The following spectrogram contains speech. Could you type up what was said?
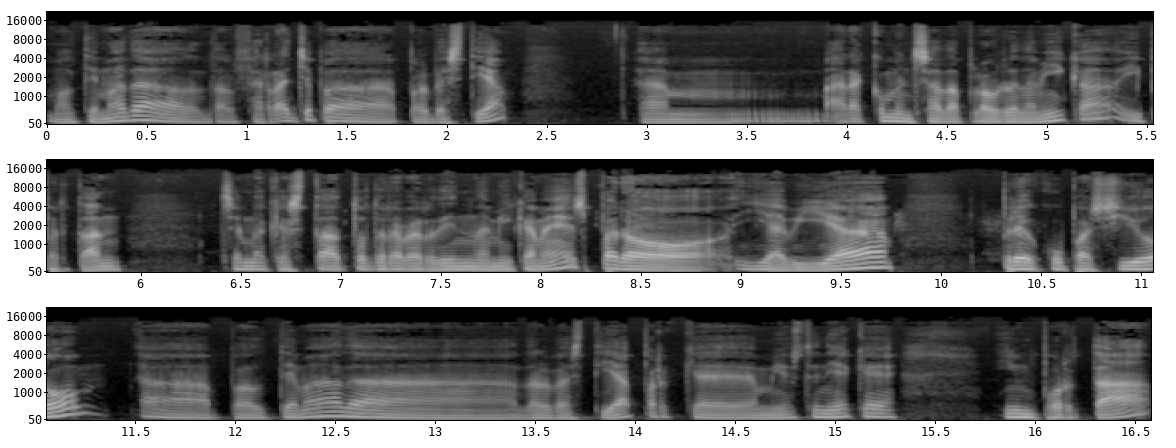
amb el tema de, del ferratge pel, pel bestiar. Um, ara ha començat a ploure una mica i, per tant, sembla que està tot reverdint una mica més, però hi havia preocupació eh, pel tema de, del bestiar perquè a mi es tenia que importar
